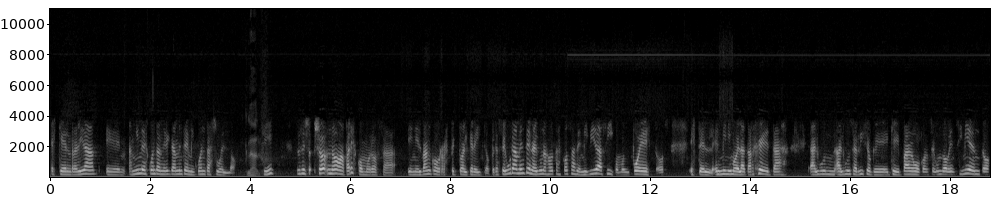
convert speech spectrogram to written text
es que en realidad eh, a mí me descuentan directamente de mi cuenta sueldo. Claro. ¿sí? Entonces yo, no aparezco morosa en el banco respecto al crédito, pero seguramente en algunas otras cosas de mi vida sí, como impuestos, este, el, mínimo de la tarjeta, algún, algún servicio que, que pago con segundo vencimiento.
